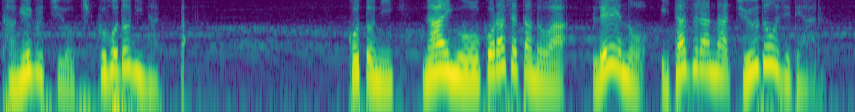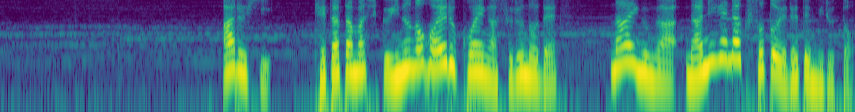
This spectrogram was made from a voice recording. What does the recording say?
陰口を聞くほどになった。ことに内具を怒らせたのは例のいたずらな中道寺である。ある日、けたたましく犬の吠える声がするので、内具が何気なく外へ出てみると、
